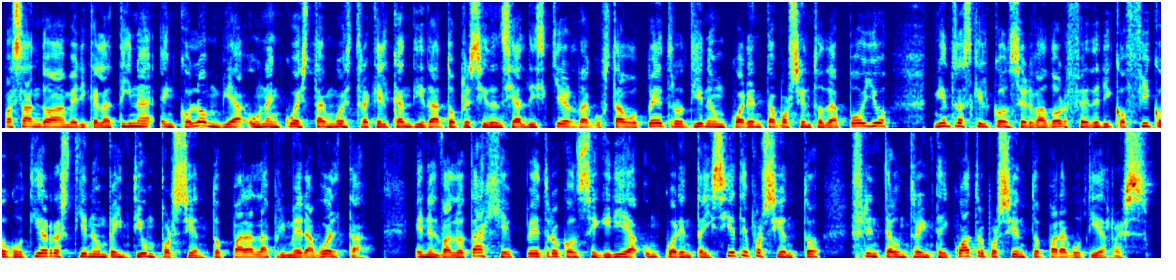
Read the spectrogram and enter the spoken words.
Pasando a América Latina, en Colombia, una encuesta muestra que el candidato presidencial de izquierda, Gustavo Petro, tiene un 40% de apoyo, mientras que el conservador Federico Fico Gutiérrez tiene un 21% para la primera vuelta. En el balotaje, Petro conseguiría un 47% frente a un 34% para Gutiérrez.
